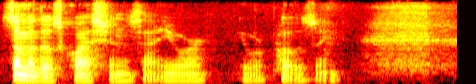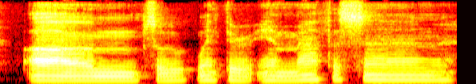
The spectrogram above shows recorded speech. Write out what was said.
some of those questions that you were you were posing. Um, so we went through M. Matheson,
